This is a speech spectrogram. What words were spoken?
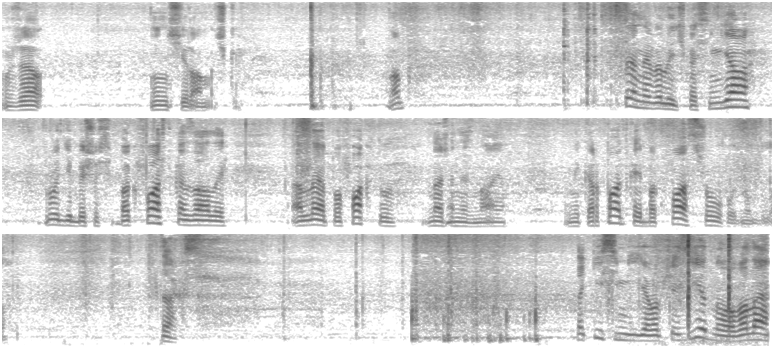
вже інші рамочки. Оп. Це невеличка сім'я. Вроді би щось бакфаст казали, але по факту навіть не знаю. І Карпатка, і Бакфас, що угодно було. Так. Такі сім'ї я взагалі з'єднував, але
